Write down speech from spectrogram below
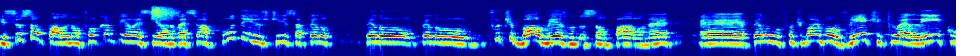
que se o São Paulo não for campeão esse ano, vai ser uma puta injustiça pelo, pelo, pelo futebol mesmo do São Paulo, né? É, pelo futebol envolvente que o elenco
